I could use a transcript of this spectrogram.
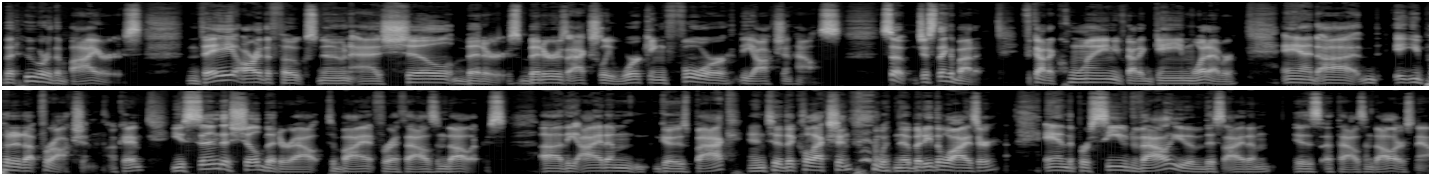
But who are the buyers? They are the folks known as shill bidders, bidders actually working for the auction house. So just think about it. You've got a coin, you've got a game, whatever, and uh, it, you put it up for auction, okay? You send a shill bidder out to buy it for a thousand dollars. Uh, the item goes back into the collection with nobody the wiser, and the perceived value of this item is a thousand dollars now.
